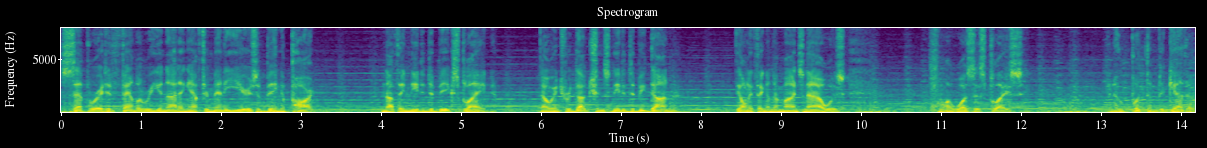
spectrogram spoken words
separated family reuniting after many years of being apart. Nothing needed to be explained. No introductions needed to be done. The only thing on their minds now was, what was this place? And who put them together?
